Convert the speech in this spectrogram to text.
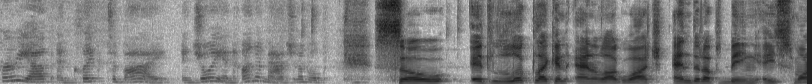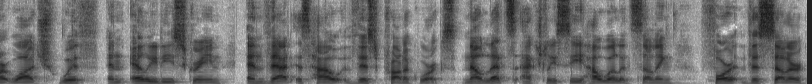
Hurry up and click to buy. Enjoy an unimaginable. So it looked like an analog watch, ended up being a smartwatch with an LED screen, and that is how this product works. Now let's actually see how well it's selling for this seller.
